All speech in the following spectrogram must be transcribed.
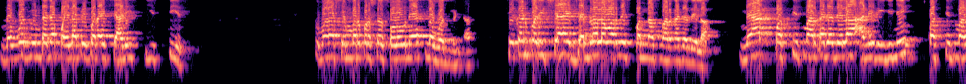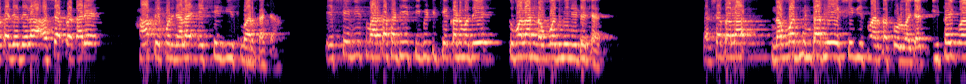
नव्वद मिनिटाचा पहिला पेपर आहे चाळीस तीस तीस. तुम्हाला शंभर प्रश्न सोडवण्यात नव्वद मिनिटात. सेकंड परीक्षा आहे जनरल अवेअरनेस पन्नास मार्काच्या दिला. मॅथ पस्तीस मार्काच्या दिला आणि रिजनिंग पस्तीस मार्काच्या दिला. अशा प्रकारे हा पेपर झाला एकशे वीस मार्काचा. एकशे वीस मार्कासाठी सीबीटी सेकंडमध्ये तुम्हाला नव्वद मिनिटच आहेत. लक्षात आला? नव्वद मिनिटात हे एकशे वीस मार्क सोडवायचे आहेत. इथं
